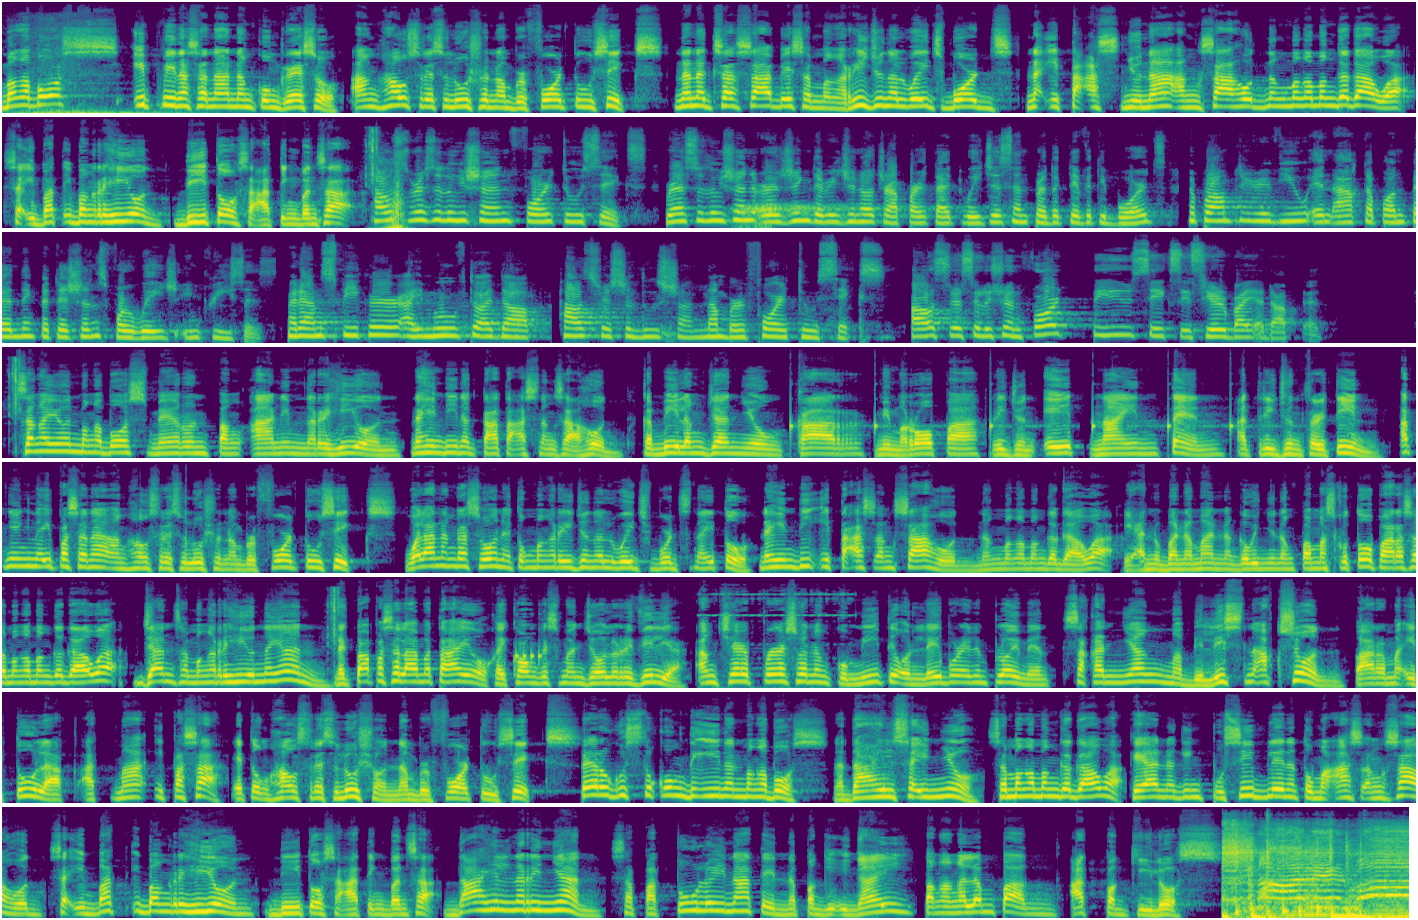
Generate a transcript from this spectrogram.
Mga boss, ipinasana ng Kongreso ang House Resolution number 426 na nagsasabi sa mga regional wage boards na itaas nyo na ang sahod ng mga manggagawa sa iba't ibang rehiyon dito sa ating bansa. House Resolution 426, resolution urging the regional tripartite wages and productivity boards to promptly review and act upon pending petitions for wage increases. Madam Speaker, I move to adopt House Resolution number 426. House Resolution 426 is hereby adopted. Sa ngayon mga boss, meron pang anim na rehiyon na hindi nagtataas ng sahod. Kabilang dyan yung CAR, Mimaropa, Region 8, 9, 10 at Region 13. At ngayong naipasa na ang House Resolution number 426, wala nang rason itong mga regional wage boards na ito na hindi itaas ang sahod ng mga manggagawa. E ano ba naman na gawin nyo ng pamasko to para sa mga manggagawa? Dyan sa mga rehiyon na yan. Nagpapasalamat tayo kay Congressman Jolo Revilla, ang chairperson ng Committee on Labor and Employment sa kanyang mabilis na aksyon para maitulak at maipasa itong House Resolution number 426. Pero gusto kong diinan mga boss na dahil sa inyo, sa mga manggagawa, kaya naging posible na tumaas ang sahod sa iba't ibang rehiyon dito sa ating bansa. Dahil na rin yan sa patuloy natin na pag-iingay, pangangalampag at pagkilos. Mahalin mo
